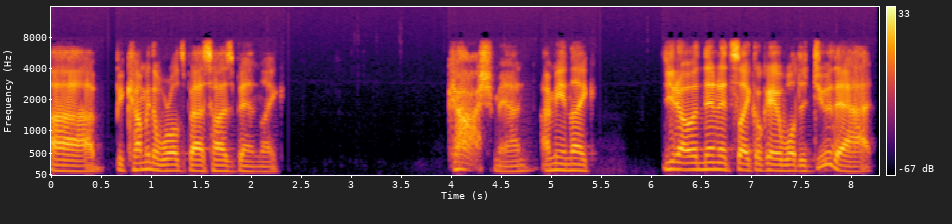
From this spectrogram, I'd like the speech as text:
uh, becoming the world's best husband. Like, gosh, man. I mean, like, you know, and then it's like, okay, well, to do that,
